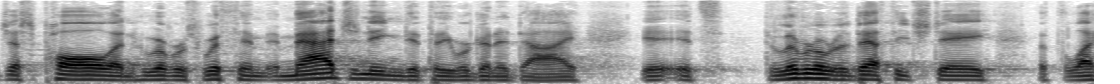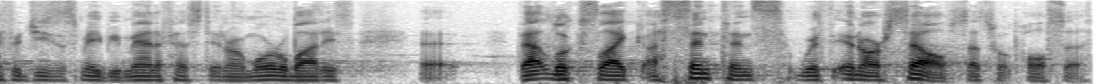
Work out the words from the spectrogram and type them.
just Paul and whoever's with him imagining that they were going to die. It's delivered over to death each day, that the life of Jesus may be manifest in our mortal bodies. Uh, that looks like a sentence within ourselves. That's what Paul says.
